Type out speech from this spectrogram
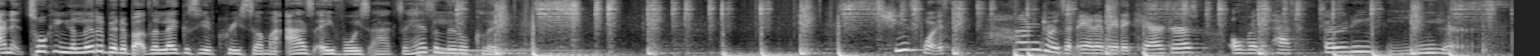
And it's talking a little bit about the legacy of Cree Summer as a voice actor. Here's a little clip. She's voiced hundreds of animated characters over the past 30 years.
